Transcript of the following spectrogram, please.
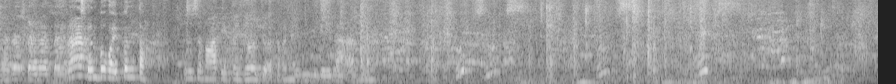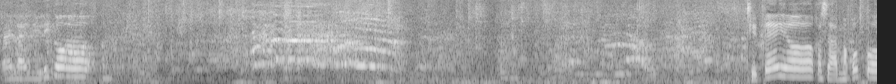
Tara, tara, tara! Saan po kayo punta? Doon sa mga tito Jojo at ako na ibibigay lang. Oops, oops. Oops. Oops. Lailay liliko. Si Teo, kasama ko po.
